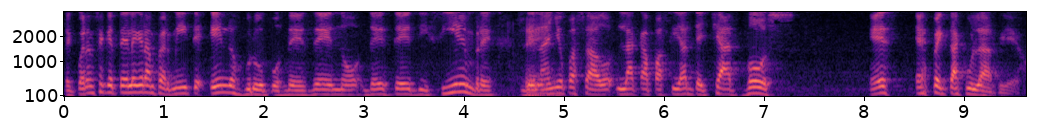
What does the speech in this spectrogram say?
Recuérdense que Telegram permite en los grupos desde, no, desde diciembre del año pasado la capacidad de chat voice. Es espectacular, viejo.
